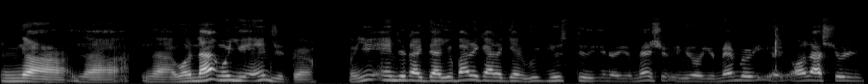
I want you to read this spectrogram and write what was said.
Nah, nah, nah. Well, not when you're injured, bro. When you're injured like that, your body gotta get used to, you know, your measure, your your memory, your, all that shooting.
